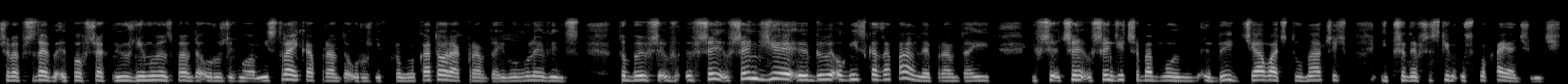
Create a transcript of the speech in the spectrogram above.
Trzeba przyznać, powszechny, już nie mówiąc, prawda, o różnych małami strajkach, prawda, o różnych prowokatorach, prawda, i w ogóle, więc to były, wsz- wsz- wszędzie y, były ogniska zapalne, prawda, i, i wsz- wsz- wszędzie trzeba było być, działać, tłumaczyć i przede wszystkim uspokajać ludzi.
